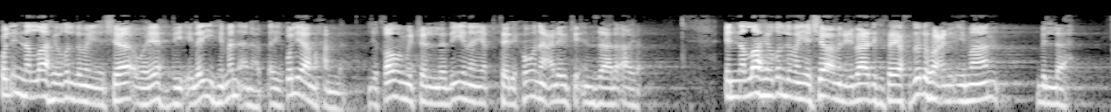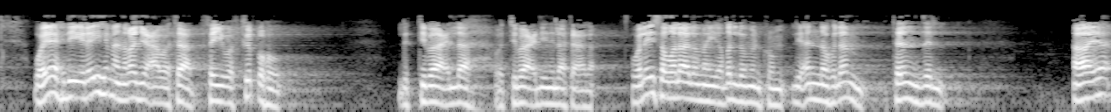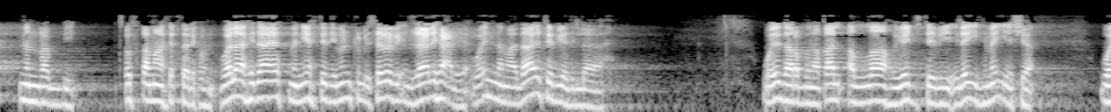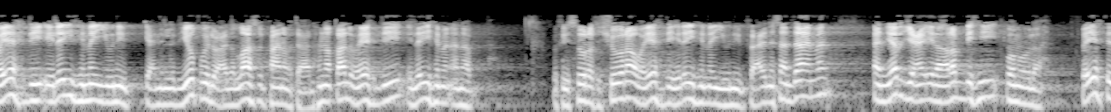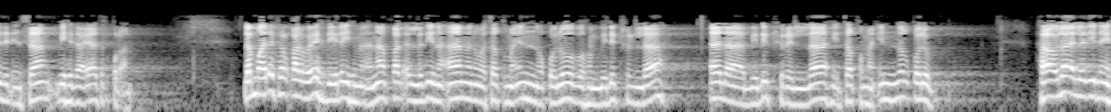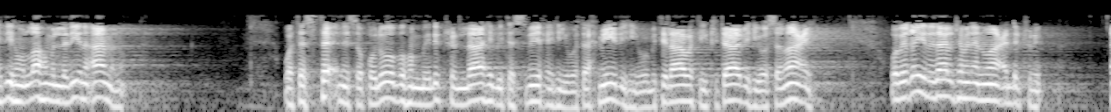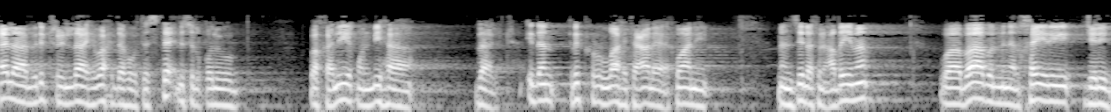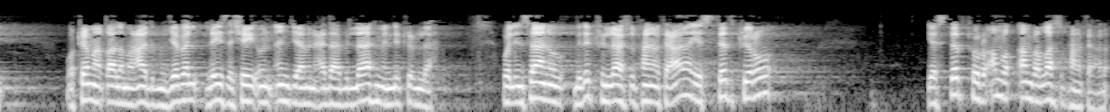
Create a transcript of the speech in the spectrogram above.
قل إن الله يضل من يشاء ويهدي إليه من أناب. أي قل يا محمد لقومك الذين يقترحون عليك إنزال آية إن الله يضل من يشاء من عباده فيخذله عن الإيمان بالله ويهدي إليه من رجع وتاب فيوفقه لاتباع الله واتباع دين الله تعالى. وليس ضلال من يضل منكم لأنه لم تنزل آية من ربي. وفق ما تقترحون. ولا هداية من يهتدي منكم بسبب إنزالها عليها. وإنما ذلك بيد الله. ولذا ربنا قال الله يجتبي إليه من يشاء ويهدي إليه من ينيب يعني الذي يقبل على الله سبحانه وتعالى. هنا قال ويهدي إليه من أناب. وفي سورة الشورى ويهدي إليه من ينيب. فعلى الإنسان دائما أن يرجع إلى ربه ومولاه فيهتدي الإنسان بهدايات القرآن. لما ذكر قال ويهدي إليه من أناب قال الذين آمنوا وتطمئن قلوبهم بذكر الله ألا بذكر الله تطمئن القلوب. هؤلاء الذين يهديهم الله هم الذين آمنوا. وتستأنس قلوبهم بذكر الله بتسبيحه وتحميده وبتلاوة كتابه وسماعه. وبغير ذلك من أنواع الذكر. ألا بذكر الله وحده تستأنس القلوب وخليق بها ذلك. إذا ذكر الله تعالى يا إخواني منزلة عظيمة. وباب من الخير جليل. وكما قال معاذ بن جبل ليس شيء أنجى من عذاب الله من ذكر الله. والإنسان بذكر الله سبحانه وتعالى يستذكر يستذكر أمر, أمر الله سبحانه وتعالى.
